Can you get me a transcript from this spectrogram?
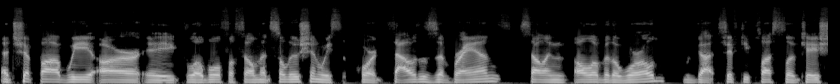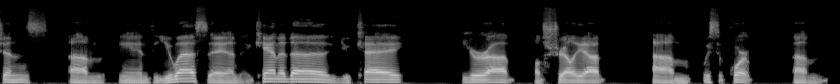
at ShipBob. We are a global fulfillment solution. We support thousands of brands selling all over the world. We've got 50 plus locations um, in the US and in Canada, UK, Europe, Australia. Um, we support um,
